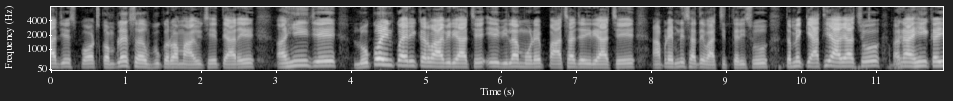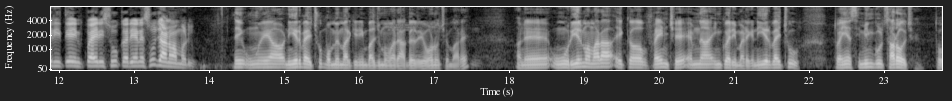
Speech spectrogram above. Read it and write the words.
આ જે સ્પોર્ટ્સ કોમ્પ્લેક્સ ઊભું કરવામાં આવ્યું છે. ત્યારે અહીં જે લોકો ઇન્ક્વાયરી કરવા આવી રહ્યા છે એ વિલા મોડે પાછા જઈ રહ્યા છે. આપણે એમની સાથે વાતચીત કરીશું. તમે ક્યાંથી આવ્યા છો અને અહીં કઈ રીતે ઇન્ક્વાયરી શું કરી અને શું જાણવા મળ્યું? નહીં, હું અહીંયા નિયર બાય છું, બોમ્બે માર્કેટની બાજુમાં મારે આગળ રહેવાનું છે મારે. અને હું રિયલમાં મારા એક ફ્રેન્ડ છે, એમના ઇન્ક્વાયરી માટે કે નિયર બાય છું, તો અહીંયા સ્વિમિંગ પુલ સારો છે. તો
